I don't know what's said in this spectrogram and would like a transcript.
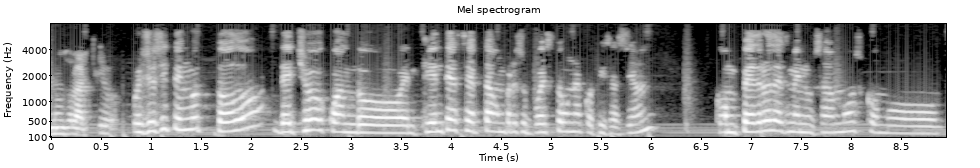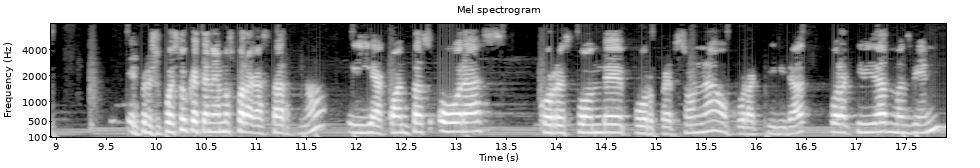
en un solo archivo. Pues yo sí tengo todo. De hecho, cuando el cliente acepta un presupuesto, una cotización, con Pedro desmenuzamos como el presupuesto que tenemos para gastar, ¿no? Y a cuántas horas corresponde por persona o por actividad, por actividad más bien.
